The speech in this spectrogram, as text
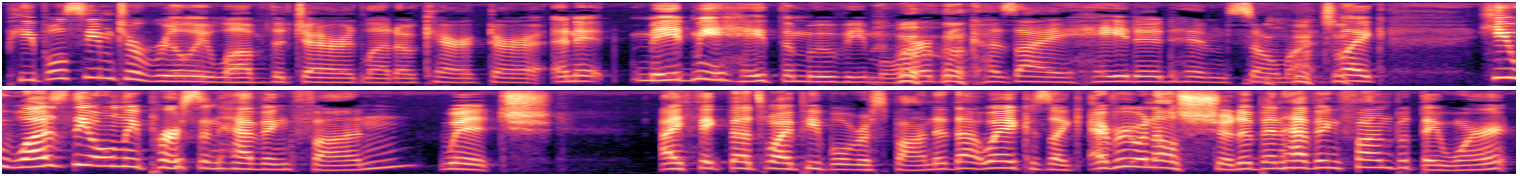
people seemed to really love the Jared Leto character, and it made me hate the movie more because I hated him so much. Like he was the only person having fun, which I think that's why people responded that way because like everyone else should have been having fun, but they weren't.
